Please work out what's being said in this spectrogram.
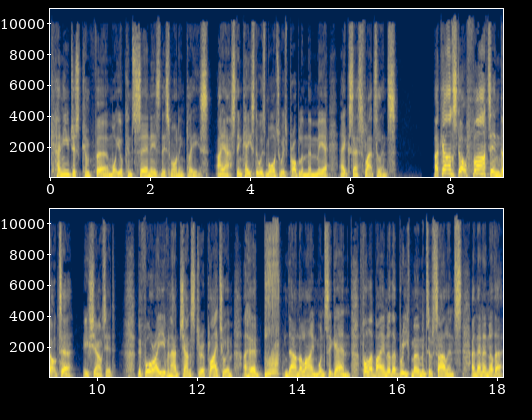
Can you just confirm what your concern is this morning, please? I asked, in case there was more to his problem than mere excess flatulence. I can't stop farting, doctor, he shouted. Before I even had chance to reply to him, I heard down the line once again, followed by another brief moment of silence, and then another.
